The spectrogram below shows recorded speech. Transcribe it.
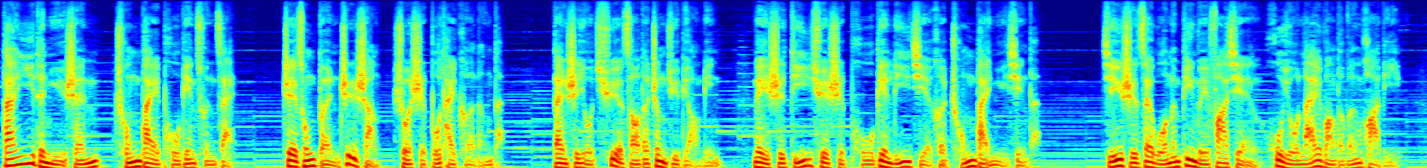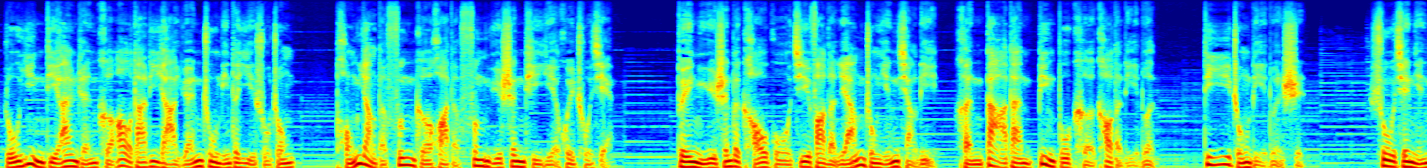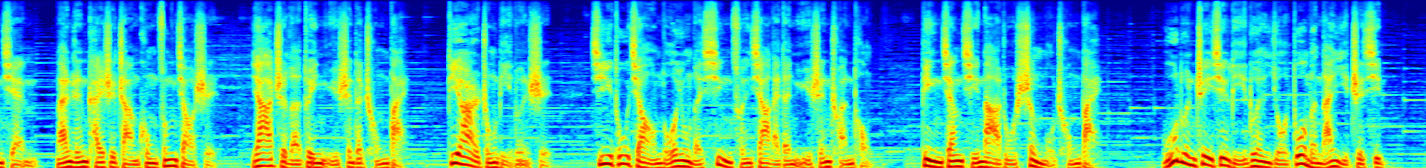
单一的女神崇拜普遍存在。这从本质上说是不太可能的，但是有确凿的证据表明，那时的确是普遍理解和崇拜女性的。即使在我们并未发现互有来往的文化里，如印第安人和澳大利亚原住民的艺术中，同样的风格化的丰腴身体也会出现。对女神的考古激发了两种影响力很大但并不可靠的理论。第一种理论是，数千年前男人开始掌控宗教时。压制了对女神的崇拜。第二种理论是，基督教挪用了幸存下来的女神传统，并将其纳入圣母崇拜。无论这些理论有多么难以置信，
